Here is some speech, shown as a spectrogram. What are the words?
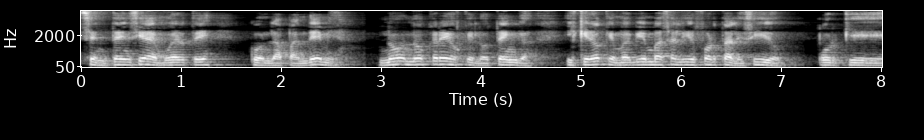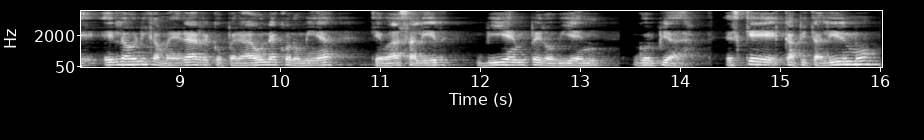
sentencia de muerte con la pandemia? No, no creo que lo tenga y creo que más bien va a salir fortalecido porque es la única manera de recuperar una economía que va a salir bien, pero bien golpeada. Es que el capitalismo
